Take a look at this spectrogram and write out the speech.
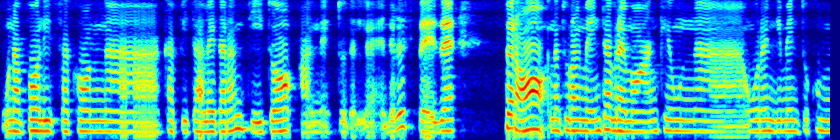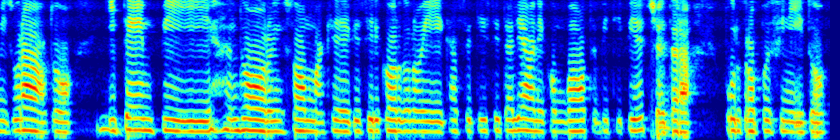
una polizza con uh, capitale garantito al netto delle, delle, spese, però naturalmente avremo anche un, uh, un rendimento commisurato. I tempi d'oro, insomma, che, che, si ricordano i cassettisti italiani con bot, BTP, eccetera, purtroppo è finito.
